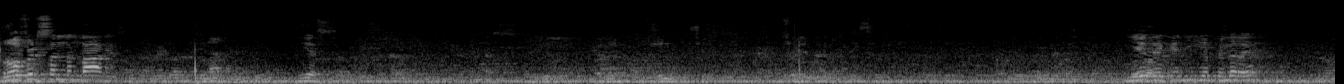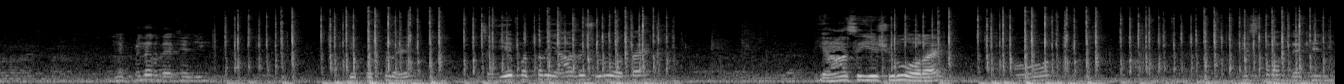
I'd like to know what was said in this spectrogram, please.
پروفٹ صلی اللہ علیہ وسلم۔ یس یہ دیکھیں جی یہ پلر ہے۔ یہ پلر دیکھیں جی۔ یہ پتھر ہے۔ اچھا یہ پتھر یہاں سے شروع ہوتا ہے۔ یہاں سے یہ شروع ہو رہا ہے اور دیکھیں جی۔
